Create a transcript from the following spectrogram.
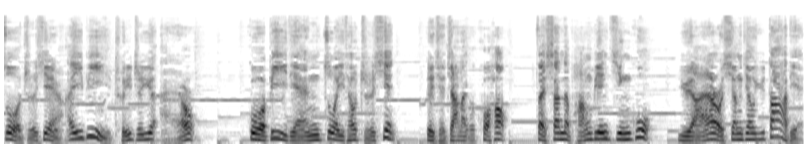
做直线 AB 垂直于 L，过 B 点做一条直线，并且加了个括号，在山的旁边经过，与 L 相交于大点，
